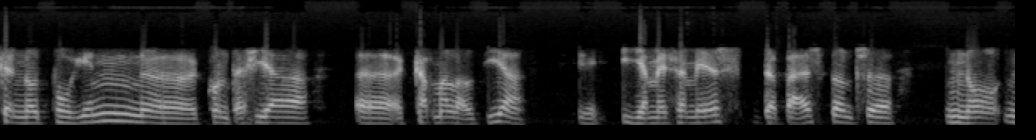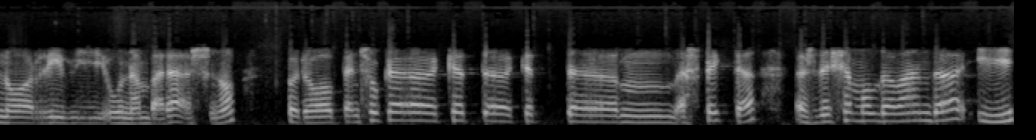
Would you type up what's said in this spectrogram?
que no et puguin eh, contagiar eh, cap malaltia. I, I, a més a més, de pas, doncs, eh, no, no arribi un embaràs, no? Però penso que aquest, aquest eh, aspecte es deixa molt de banda i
